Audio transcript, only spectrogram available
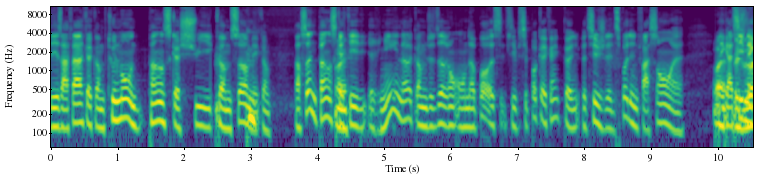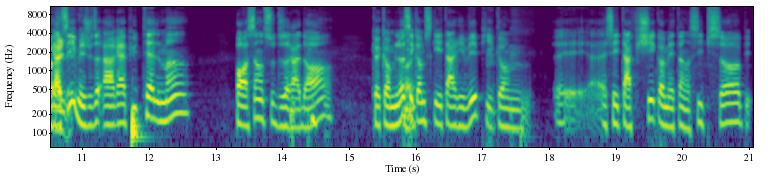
des affaires que comme tout le monde pense que je suis comme ça, mais comme personne pense que Ouais. t'es rien, là. Comme je veux dire, on n'a pas. C'est pas quelqu'un que. Tu sais, je le dis pas d'une façon euh, Ouais, négative, dire, négative, mais je veux dire, elle aurait pu tellement passer en dessous du radar que comme là, c'est comme ce qui est arrivé, puis comme. euh, elle s'est affichée comme étant ci, puis ça, puis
